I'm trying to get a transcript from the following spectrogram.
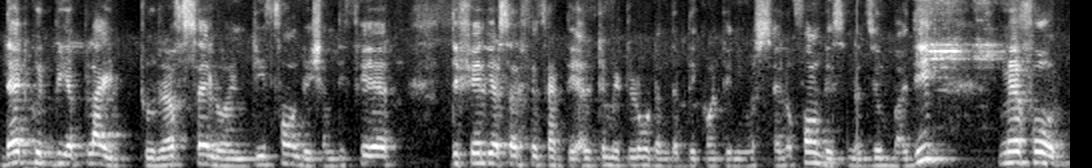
that could be applied to rough shallow and deep foundation. The, fair, the failure surface at the ultimate load under the continuous shallow foundation assumed by the Meyerhof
